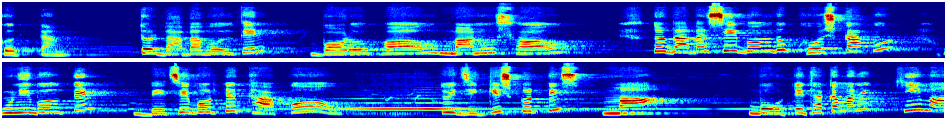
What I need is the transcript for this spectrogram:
করতাম। তোর বাবা বলতেন, বড় হও, মানুষ হও। তোর বাবার সেই বন্ধু ঘোষ কাকু? উনি বলতেন, বেঁচে বলতে থাকো। তুই জিজ্ঞেস করতিস, মা বলতে থাকা মানে কি, মা?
